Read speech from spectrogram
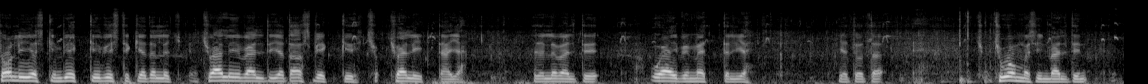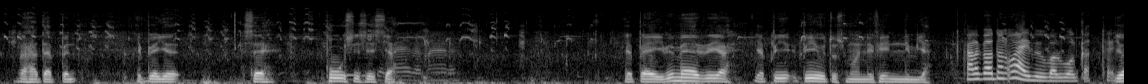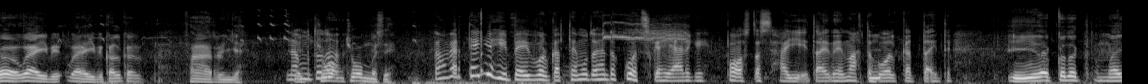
Jolieskin viekki vistikin ja tälle tjäli välti ja taas viekki tjälittää ja, ja tälle välti uäivimetteli ja, ja tuota suomasin vältin vähän täppen ja se puusisis ja ja Päivimeri ja, ja pi, Piutusmonni Finnim ja Kalka on uäivyyval vuolkattoi. joo Väivi, Väivi kalka Faarun ja, No, ja mutta Suom, to, Suomasi. tohon verteen juhi päivä vuolkattoi, mutta hän to kuotske jälki postas haji tai vei mahto vuolkattai. Iidakko mä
